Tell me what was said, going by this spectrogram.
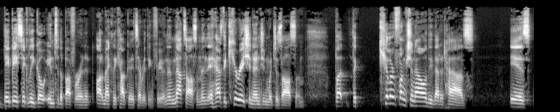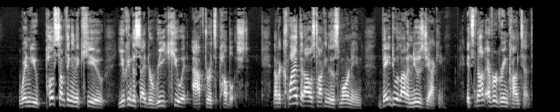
they basically go into the buffer and it automatically calculates everything for you. And then that's awesome. And it has the curation engine, which is awesome. But the killer functionality that it has is when you post something in the queue, you can decide to re-queue it after it's published. Now, the client that I was talking to this morning, they do a lot of newsjacking. It's not evergreen content.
